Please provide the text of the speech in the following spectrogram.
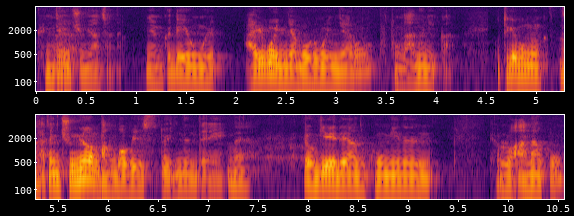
굉장히 중요하잖아요. 왜냐면 그 내용을 알고 있냐 모르고 있냐로 보통 나누니까. 어떻게 보면 가장 중요한 방법일 수도 있는데 네. 여기에 대한 고민은 별로 안 하고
